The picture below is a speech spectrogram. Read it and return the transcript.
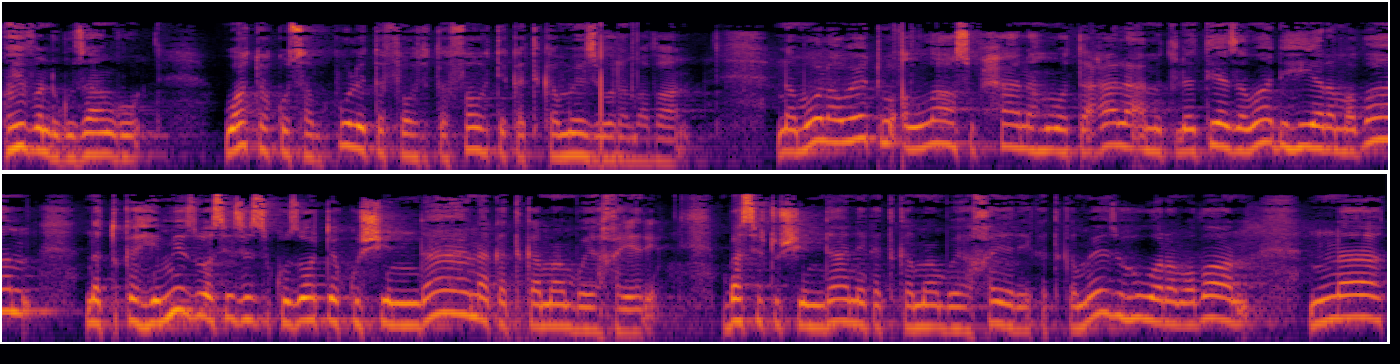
kwa hivyo ndugu zangu watu wako sampuli tofauti tofauti katika mwezi wa ramadhan. Na Mola wetu Allah Subhanahu wa Ta'ala ametuletea zawadi hii ya Ramadhan na tukahimizwa sisi siku zote kushindana katika mambo ya khairi. Basi tushindane katika mambo ya khairi katika mwezi huu wa Ramadhan na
